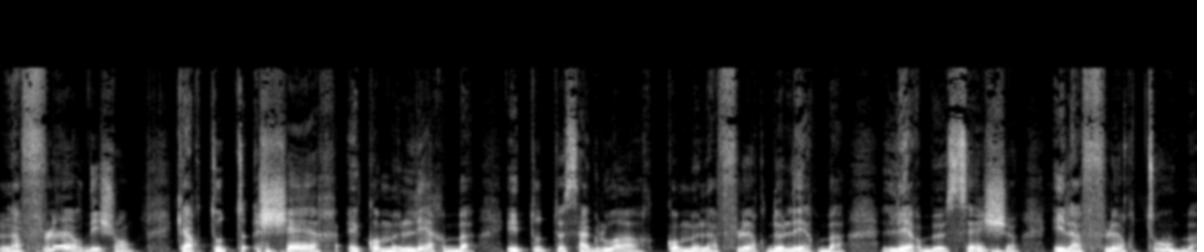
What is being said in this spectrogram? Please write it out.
la fleur des champs, car toute chair est comme l'herbe, et toute sa gloire comme la fleur de l'herbe. L'herbe sèche et la fleur tombe.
